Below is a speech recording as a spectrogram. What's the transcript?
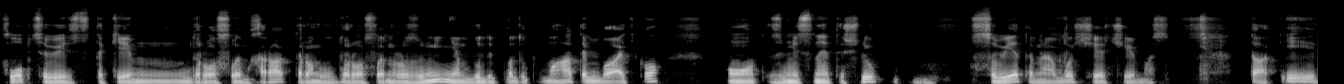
хлопцеві з таким дорослим характером, з дорослим розумінням буде допомагати батько от, зміцнити шлюб з совєтами або ще чимось. Так, і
